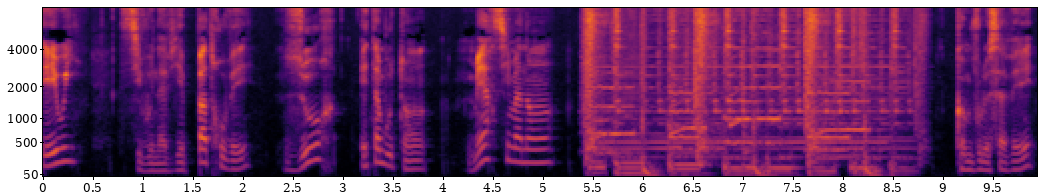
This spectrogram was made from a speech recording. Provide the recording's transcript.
Eh oui, si vous n'aviez pas trouvé, Zour est un bouton. Merci Manon Comme vous le savez,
